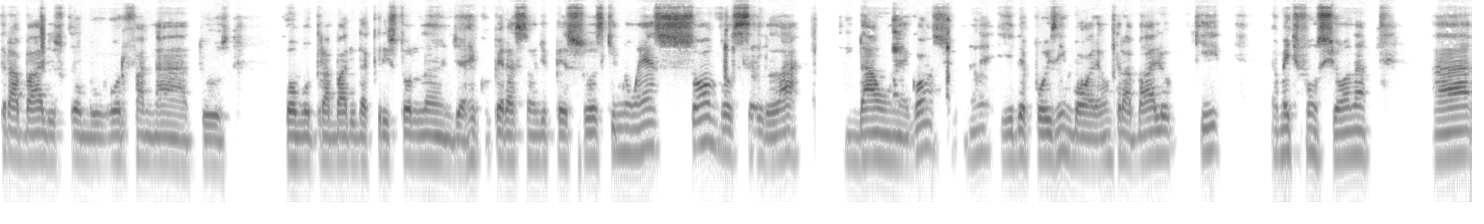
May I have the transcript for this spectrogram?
trabalhos como orfanatos, como o trabalho da Cristolândia, recuperação de pessoas, que não é só você ir lá dar um negócio né, e depois ir embora. É um trabalho que realmente funciona a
